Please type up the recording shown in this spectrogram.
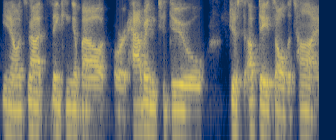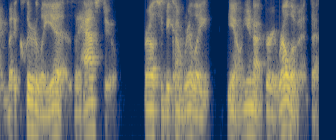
you know it's not thinking about or having to do just updates all the time but it clearly is. It has to or else you become really you know you're not very relevant then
